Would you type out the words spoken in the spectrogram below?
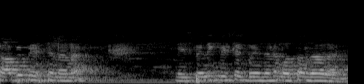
కాపీ పేస్ట్ అయినా నీ స్పెల్లింగ్ మిస్టేక్ పోయిందంటే మొత్తం రావాలి.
